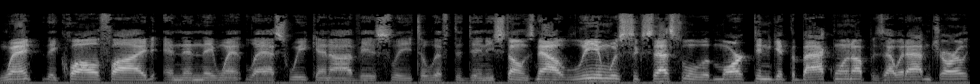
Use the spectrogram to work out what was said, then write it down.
went, they qualified, and then they went last weekend, obviously, to lift the Dinnie Stones. Now, Liam was successful, but Mark didn't get the back one up. Is that what happened, Charlie?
